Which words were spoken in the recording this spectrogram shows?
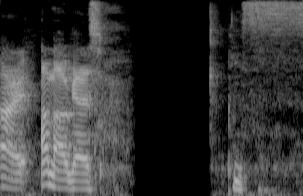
All right, I'm out, guys. Peace.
